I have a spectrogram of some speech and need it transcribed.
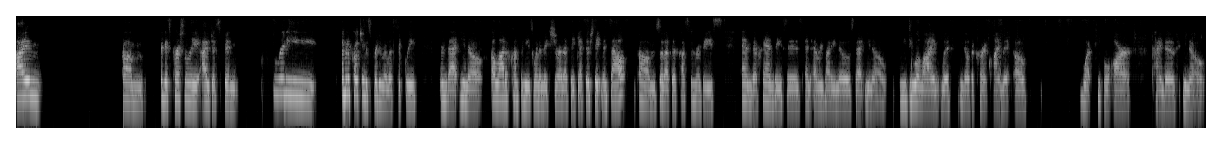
I'm um, I guess personally, I've just been pretty, I've been approaching this pretty realistically in that, you know, a lot of companies want to make sure that they get their statements out um, so that their customer base and their fan bases and everybody knows that, you know, we do align with, you know, the current climate of what people are kind of, you know,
